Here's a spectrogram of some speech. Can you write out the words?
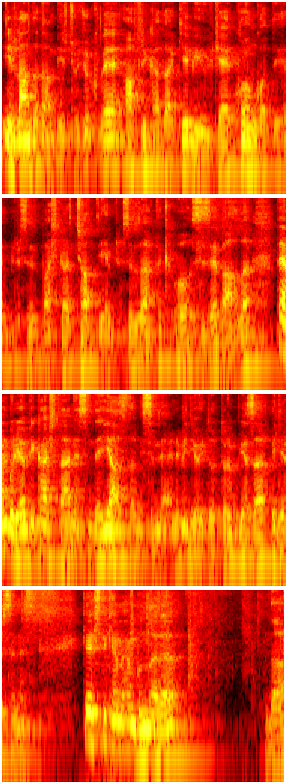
İrlanda'dan bir çocuk ve Afrika'daki bir ülke Kongo diyebilirsiniz. Başka Çat diyebilirsiniz. Artık o size bağlı. Ben buraya birkaç tanesinde yazdım isimlerini. Videoyu durdurup yazabilirsiniz. Geçtik hemen bunları da.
